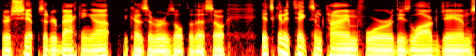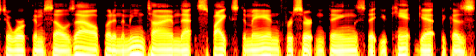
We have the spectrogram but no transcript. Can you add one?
there's ships that are backing up because of a result of this. So it's going to take some time for these log jams to work themselves out. But in the meantime, that spikes demand for certain things that you can't get because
